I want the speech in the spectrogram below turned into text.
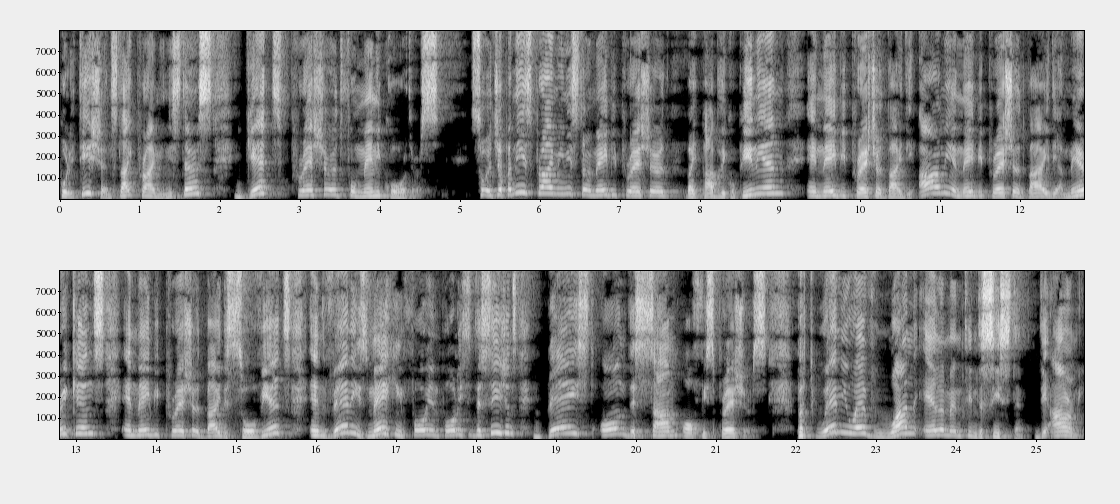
politicians, like prime ministers, get pressured from many quarters. So a Japanese prime minister may be pressured by public opinion and may be pressured by the army and may be pressured by the Americans and may be pressured by the Soviets and then he's making foreign policy decisions based on the sum of these pressures. But when you have one element in the system, the army,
